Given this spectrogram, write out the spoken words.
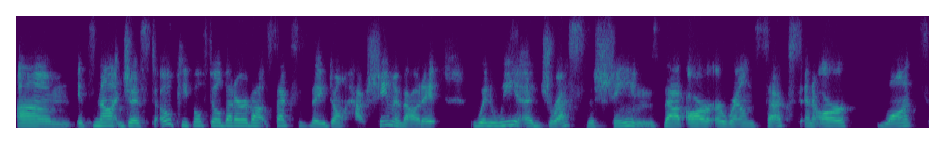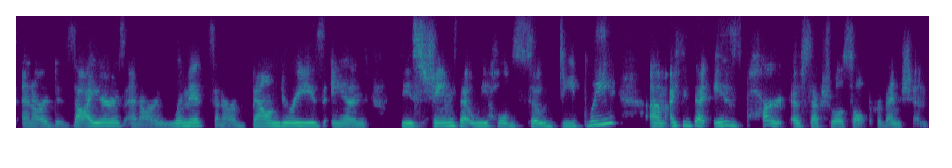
Um, it's not just, oh, people feel better about sex if they don't have shame about it. When we address the shames that are around sex and our wants and our desires and our limits and our boundaries and these shames that we hold so deeply, um, I think that is part of sexual assault prevention.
